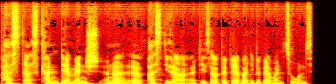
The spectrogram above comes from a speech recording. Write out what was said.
passt das? Kann der Mensch, ne, äh, passt dieser, dieser Bewerber, die Bewerberin zu uns?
